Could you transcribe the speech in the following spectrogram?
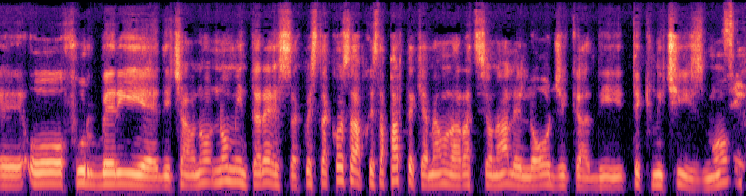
eh, o furberie, diciamo, no, non mi interessa. Questa cosa, questa parte chiamiamola razionale logica di tecnicismo, sì,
